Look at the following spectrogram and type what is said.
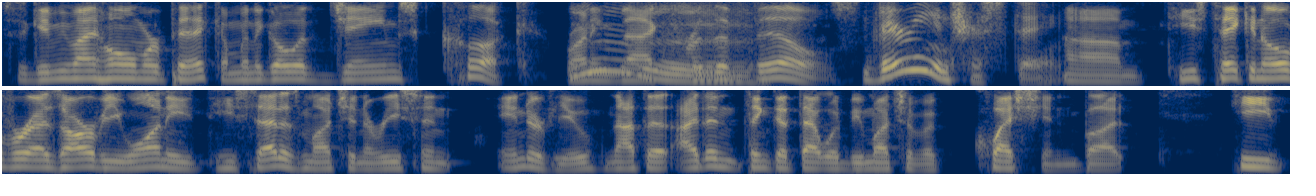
so give me my homer pick. I'm going to go with James Cook, running mm, back for the hmm. Bills. Very interesting. Um, he's taken over as RB one. He he said as much in a recent interview. Not that I didn't think that that would be much of a question, but he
